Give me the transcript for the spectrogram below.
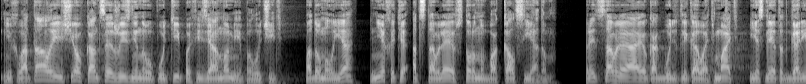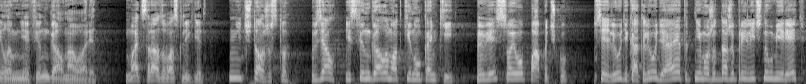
Не хватало еще в конце жизненного пути по физиономии получить, подумал я, нехотя отставляя в сторону бокал с ядом. Представляю, как будет ликовать мать, если этот горилла мне фингал наварит. Мать сразу воскликнет «Ничтожество! Взял и с фингалом откинул коньки, весь своего папочку. Все люди как люди, а этот не может даже прилично умереть».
